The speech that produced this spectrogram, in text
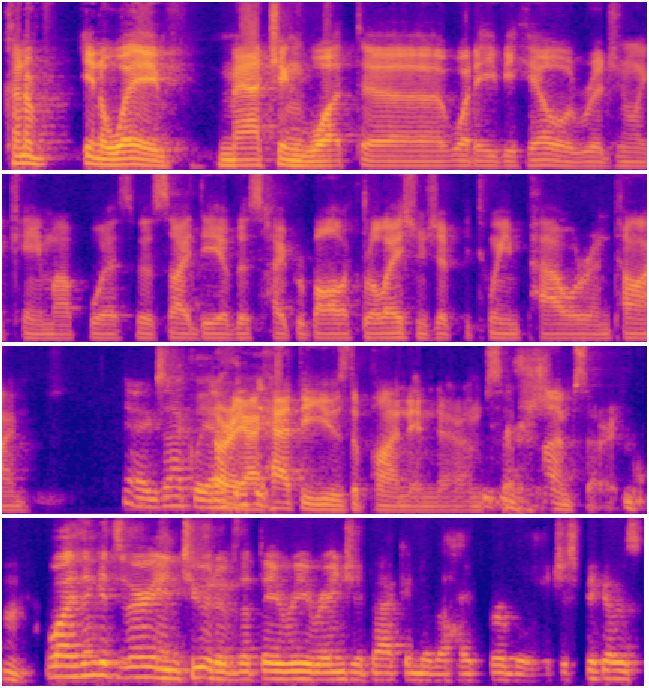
kind of in a way matching what uh, what A.V. Hill originally came up with this idea of this hyperbolic relationship between power and time. Yeah, exactly. Sorry, I, I had to use the pun in there. I'm sorry. I'm sorry. Well, I think it's very intuitive that they rearrange it back into the hyperbole, just because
